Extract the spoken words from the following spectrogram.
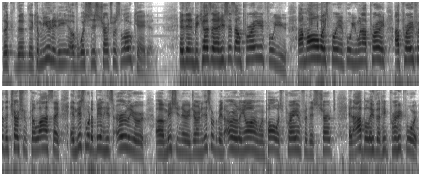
the, the, the community of which this church was located. And then because of that, he says, I'm praying for you. I'm always praying for you. When I pray, I pray for the church of Colossae. And this would have been his earlier uh, missionary journey. This would have been early on when Paul was praying for this church. And I believe that he prayed for it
